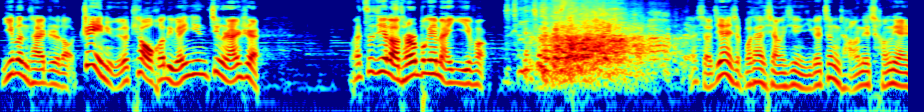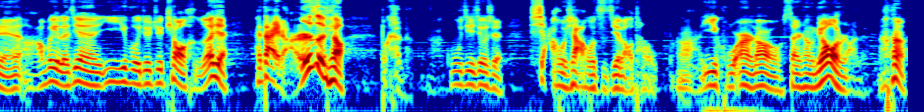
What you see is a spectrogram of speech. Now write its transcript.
一问才知道，这女的跳河的原因竟然是。啊，自己老头不给买衣服。那小健是不太相信一个正常的成年人啊，为了件衣服就去跳河去，还带着儿子跳，不可能啊估计就是吓唬吓唬自己老头啊，一哭二闹三上吊啥的。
